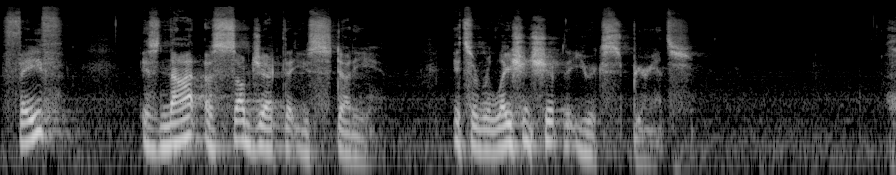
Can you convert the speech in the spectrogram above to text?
Faith is not a subject that you study, it's a relationship that you experience. Oh,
